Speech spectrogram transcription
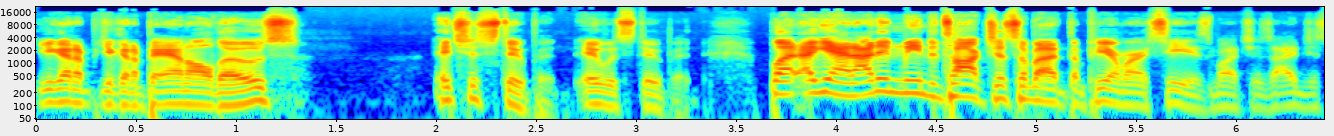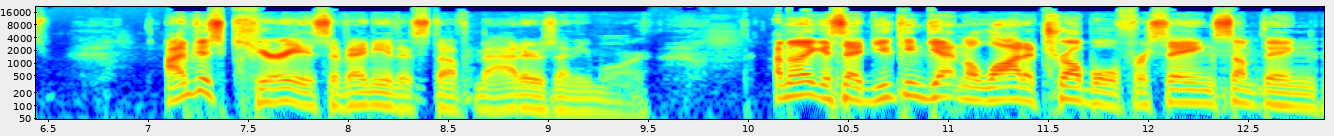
you gonna you're gonna ban all those? It's just stupid. It was stupid. But again, I didn't mean to talk just about the PMRC as much as I just I'm just curious if any of this stuff matters anymore. I mean, like I said, you can get in a lot of trouble for saying something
